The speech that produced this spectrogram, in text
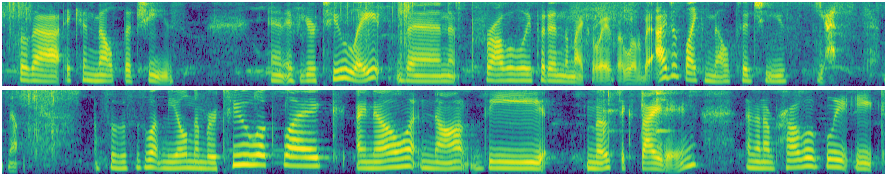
so that it can melt the cheese. And if you're too late, then probably put it in the microwave a little bit. I just like melted cheese. Yes, melt. So this is what meal number two looks like. I know not the most exciting. And then I'll probably eat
